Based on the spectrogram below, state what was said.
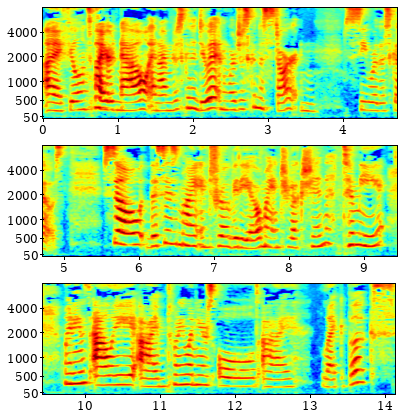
I feel inspired now and i'm just gonna do it and we're just gonna start and see where this goes so this is my intro video, my introduction to me. My name is Ali. I'm 21 years old. I like books.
